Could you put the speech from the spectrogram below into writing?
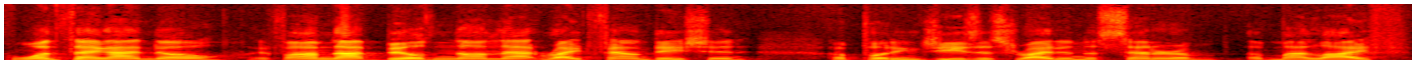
One thing I know if I'm not building on that right foundation of putting Jesus right in the center of, of my life,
